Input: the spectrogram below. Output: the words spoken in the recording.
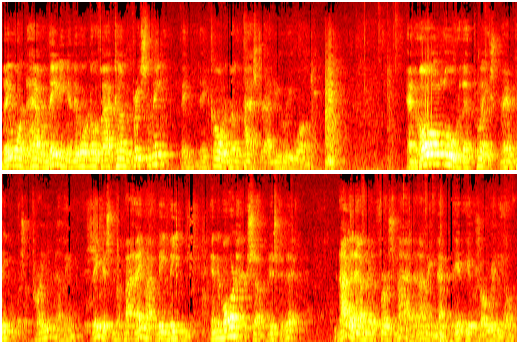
they wanted to have a meeting and they wanted to know if I'd come and preach the meeting. They, they'd called another pastor, I knew who he was. And all over that place, man, people was praying. I mean, they just, might- they might be meeting in the morning or something, just to that. And I got down there the first night, and I mean, that, it, it was already on.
